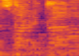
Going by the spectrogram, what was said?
pasarin ka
